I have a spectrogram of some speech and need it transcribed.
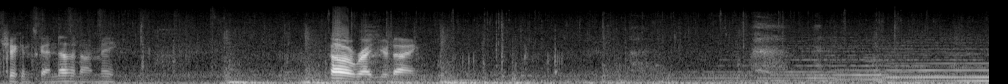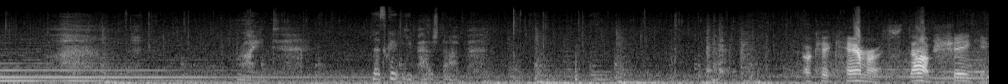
Chicken's got nothing on me. Oh, right, you're dying. Right. Let's get you patched up. Okay, camera, stop shaking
